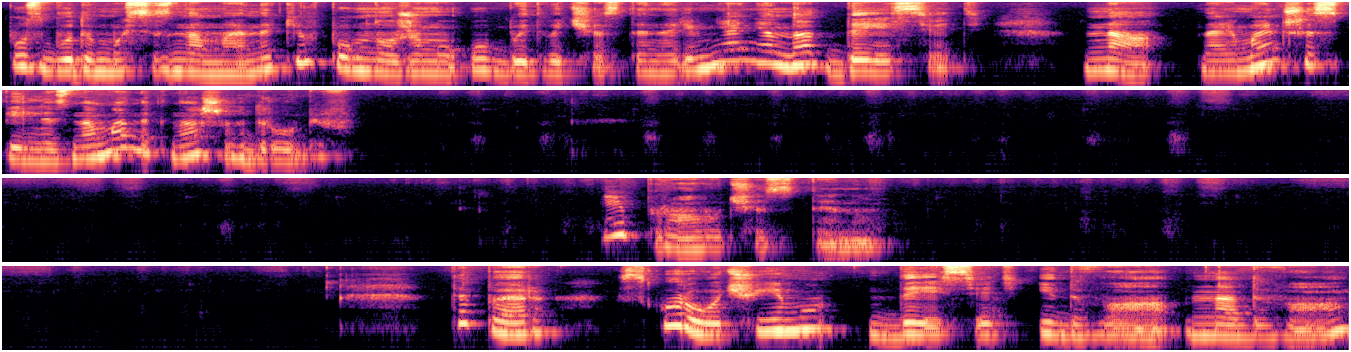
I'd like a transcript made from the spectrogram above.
позбудемося знаменників, помножимо обидві частини рівняння на 10, на найменший спільний знаменник наших дробів. І праву частину. Тепер скорочуємо 10 і 2 на 2,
